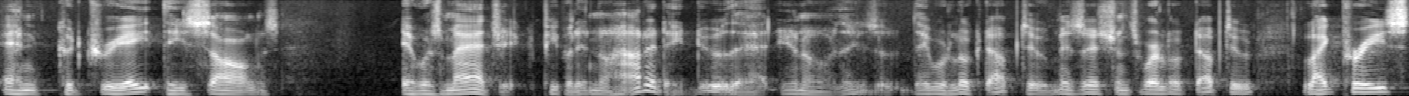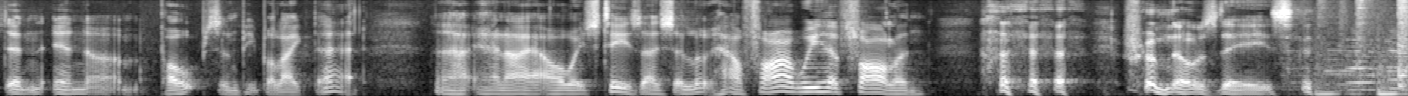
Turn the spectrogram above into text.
and could create these songs it was magic. People didn't know how did they do that you know? These they were looked up to musicians were looked up to like priests and, and um, popes and people like that. Uh, and i always tease i said look how far we have fallen from those days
